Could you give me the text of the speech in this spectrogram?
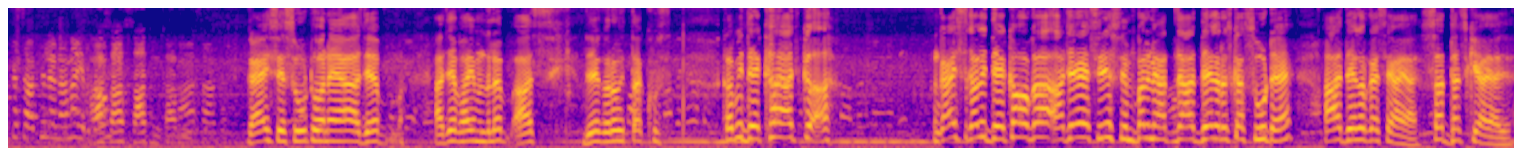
के साथ लेना ना ये साथ साथ साथ। गाइस ये शूट होने है अजय अजय भाई मतलब आज देख रहे हो इतना खुश कभी देखा है आज का? गाइस कभी देखा होगा? अजय सिर्फ़ सिंपल में आता है, देख रहे इसका सूट है। आज देख रहे कैसे आया सच धस के आया अजय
